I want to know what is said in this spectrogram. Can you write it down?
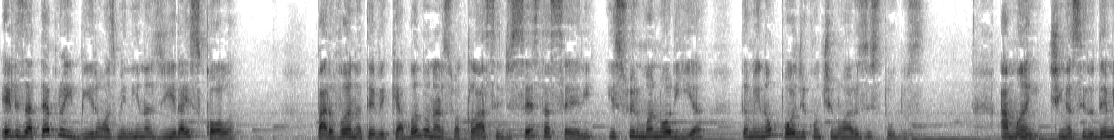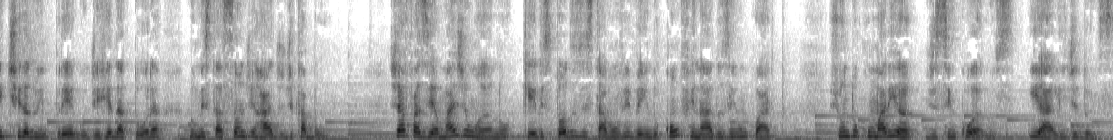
Eles até proibiram as meninas de ir à escola. Parvana teve que abandonar sua classe de sexta série e sua irmã Noria também não pôde continuar os estudos. A mãe tinha sido demitida do emprego de redatora numa estação de rádio de Cabul. Já fazia mais de um ano que eles todos estavam vivendo confinados em um quarto, junto com Marianne, de 5 anos, e Ali, de 2.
